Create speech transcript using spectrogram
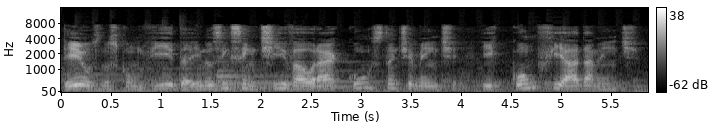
Deus nos convida e nos incentiva a orar constantemente e confiadamente.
